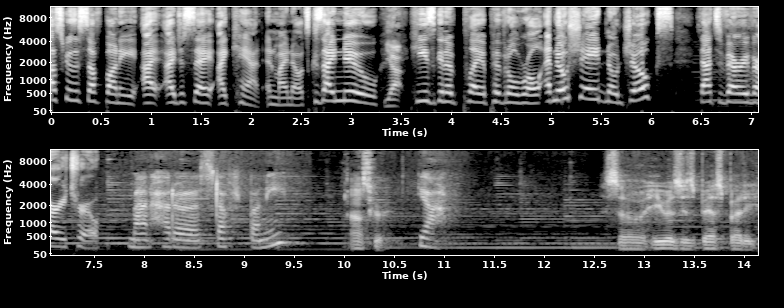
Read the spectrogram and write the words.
Oscar the Stuffed Bunny, I, I just say I can't in my notes because I knew Yeah. he's going to play a pivotal role. And no shade, no jokes. That's very, very true. Matt had a stuffed bunny. Oscar. Yeah. So he was his best buddy.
